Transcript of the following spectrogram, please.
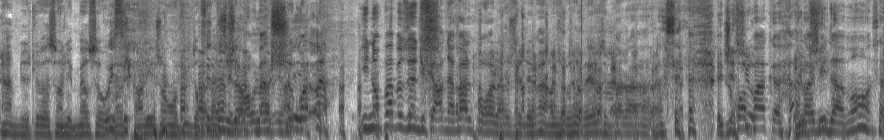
Ah, mais de toute façon, les mœurs se relâchent quand les gens ont envie de relâcher leurs mœurs. Je Ils n'ont pas besoin du carnaval pour relâcher les mœurs. Vous savez, c'est pas la- c'est- Et Je bien crois sûr, pas que. Alors aussi- évidemment, ça-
